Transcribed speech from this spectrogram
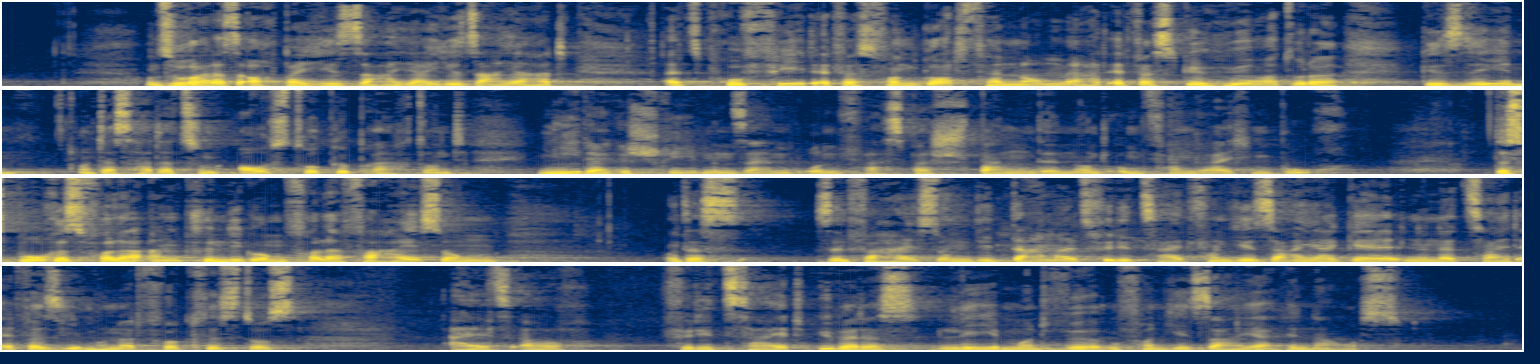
Und so war das auch bei Jesaja. Jesaja hat als Prophet etwas von Gott vernommen, er hat etwas gehört oder gesehen und das hat er zum Ausdruck gebracht und niedergeschrieben in seinem unfassbar spannenden und umfangreichen Buch. Das Buch ist voller Ankündigungen, voller Verheißungen und das sind Verheißungen, die damals für die Zeit von Jesaja gelten, in der Zeit etwa 700 vor Christus, als auch für die Zeit über das Leben und Wirken von Jesaja hinaus.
